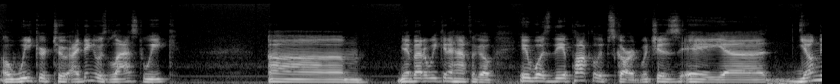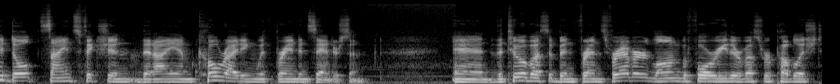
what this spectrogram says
a week or two, I think it was last week. Um, yeah, about a week and a half ago. It was The Apocalypse Guard, which is a uh, young adult science fiction that I am co writing with Brandon Sanderson. And the two of us have been friends forever, long before either of us were published.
